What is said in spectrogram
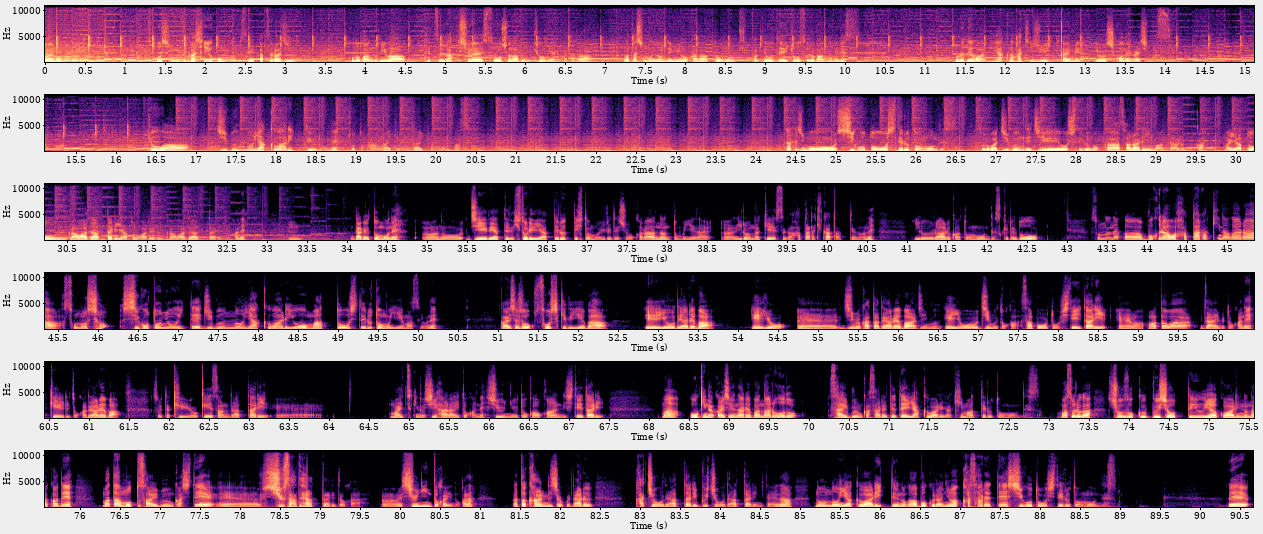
こんにちは山本少し難しい本がある生活ラジオ。この番組は哲学書や思想書などに興味ある方が私も読んでみようかなと思うきっかけを提供する番組です。それでは281回目よろしくお願いします。今日は自分の役割っていうのをねちょっと考えてみたいと思います。誰しも仕事をしてると思うんです。それは自分で自営をしてるのかサラリーマンであるのか、まあ、雇う側であったり雇われる側であったりとかね、うん、誰ともねあの自営でやってる一人でやってるって人もいるでしょうから何とも言えないあいろんなケースが働き方っていうのはねいろいろあるかと思うんですけれどそんな中僕らは働きながらその仕事において自分の役割を全うしてるとも言えますよね。会社組織で言えば営業であれば営業、えー、事務方であれば事務、営業事務とかサポートをしていたり、えー、または財務とかね、経理とかであれば、そういった給与計算であったり、えー、毎月の支払いとかね、収入とかを管理していたり、まあ、大きな会社になればなるほど細分化されてて役割が決まってると思うんです。まあ、それが所属部署っていう役割の中で、またもっと細分化して、えー、主査であったりとか、うん、主任とかいうのかな？あとは管理職である課長であったり部長であったりみたいなどんどん役割っていうのが僕らには課されて仕事をしてると思うんです。で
